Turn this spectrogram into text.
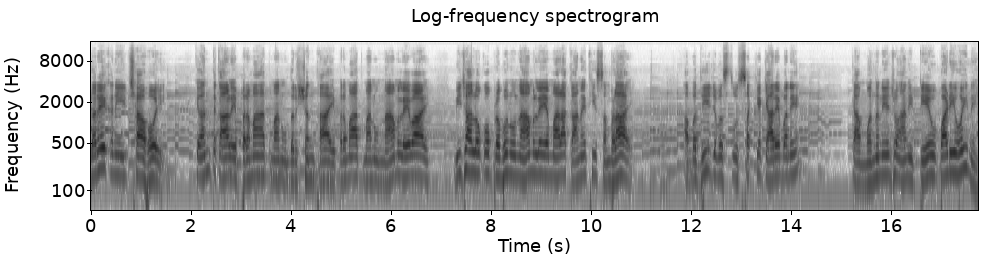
દરેકની ઈચ્છા હોય કે અંતકાળે પરમાત્માનું દર્શન થાય, પરમાત્માનું નામ લેવાય, બીજા લોકો પ્રભુનું નામ લે એ મારા કાનેથી સંભળાય. આ બધી જ વસ્તુ શક્ય ક્યારે બને? કે આ મનને જો આની ટેવ પાડી હોય ને,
